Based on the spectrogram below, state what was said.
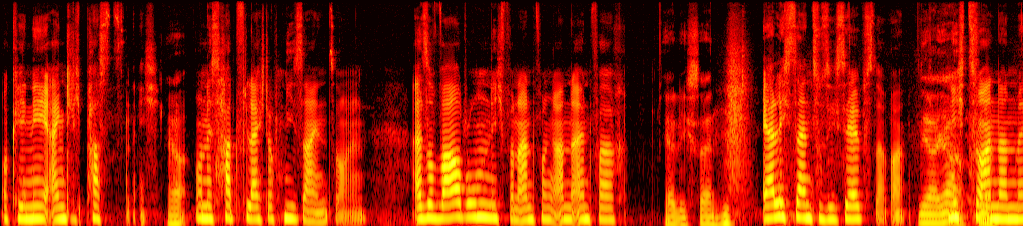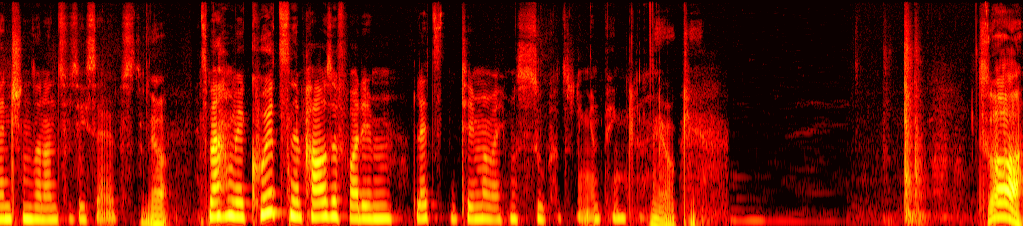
okay, nee, eigentlich passt es nicht. ja, Und es hat vielleicht auch nie sein sollen. Also warum nicht von Anfang an einfach ehrlich sein. ehrlich sein zu sich selbst, aber Ja, ja. nicht zu voll. anderen Menschen, sondern zu sich selbst. Ja. Jetzt machen wir kurz eine Pause vor dem letzten Thema, weil ich muss super dringend pinkeln. Ja, okay. So,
